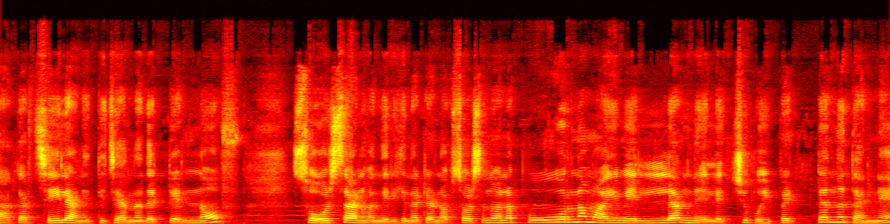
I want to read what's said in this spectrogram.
തകർച്ചയിലാണ് എത്തിച്ചേർന്നത്. ടെൻ ഓഫ് സോഴ്സാണ് വന്നിരിക്കുന്നത്. ടേൺ ഓഫ് സോഴ്സ് എന്ന് പറഞ്ഞാൽ പൂർണമായും എല്ലാം നിലച്ചു പോയി. പെട്ടെന്ന് തന്നെ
